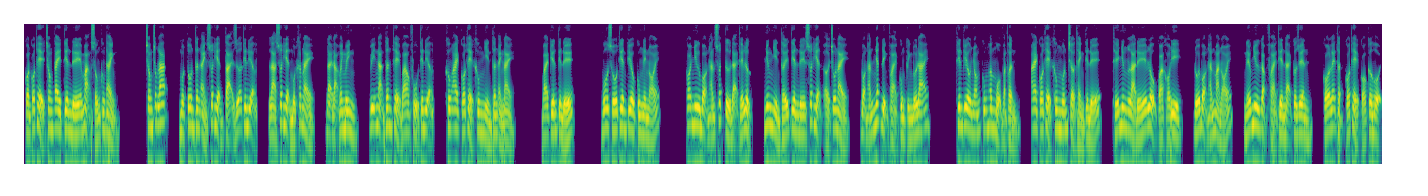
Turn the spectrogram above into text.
Còn có thể trong tay tiên đế mạng sống không thành. Trong chốc lát, một tôn thân ảnh xuất hiện tại giữa thiên địa, là xuất hiện một khắc này, đại đạo anh minh, vĩ nạn thân thể bao phủ thiên địa, không ai có thể không nhìn thân ảnh này. Bài kiến tiên đế. Vô số thiên tiêu cung nên nói. Coi như bọn hắn xuất từ đại thế lực, nhưng nhìn thấy tiên đế xuất hiện ở chỗ này, bọn hắn nhất định phải cung kính đối đãi. Thiên tiêu nhóm cũng hâm mộ vạn phần, ai có thể không muốn trở thành tiên đế, thế nhưng là đế lộ quá khó đi đối bọn hắn mà nói, nếu như gặp phải thiên đại cơ duyên, có lẽ thật có thể có cơ hội.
